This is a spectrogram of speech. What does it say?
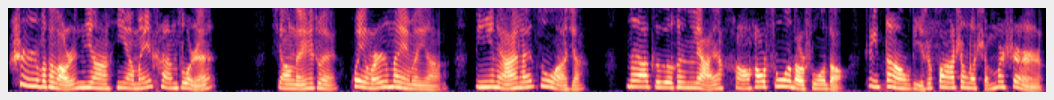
师傅他老人家也没看错人。小累赘，慧文妹妹呀，你俩来坐下，那哥哥和你俩呀，好好说道说道，这到底是发生了什么事儿啊？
